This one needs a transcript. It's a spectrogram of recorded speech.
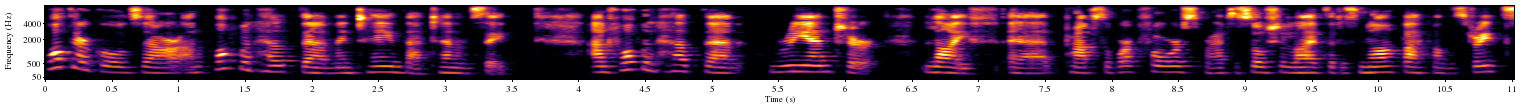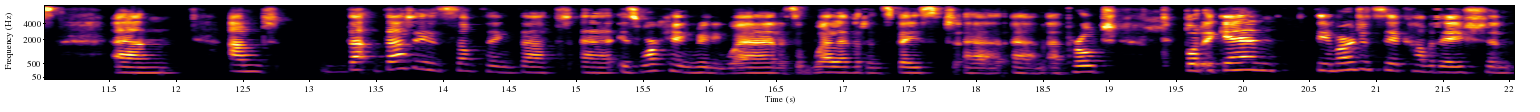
what their goals are and what will help them maintain that tenancy and what will help them re-enter life, uh, perhaps the workforce, perhaps a social life that is not back on the streets. Um, and that that is something that uh, is working really well. It's a well evidence-based uh, um, approach, but again, the emergency accommodation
